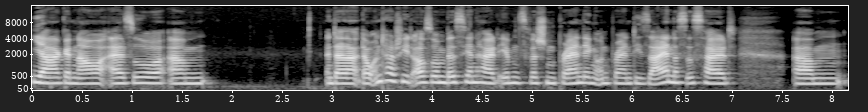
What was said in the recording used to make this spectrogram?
Ja, genau. Also ähm, der, der Unterschied auch so ein bisschen halt eben zwischen Branding und Brand Design. Das ist halt ähm,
